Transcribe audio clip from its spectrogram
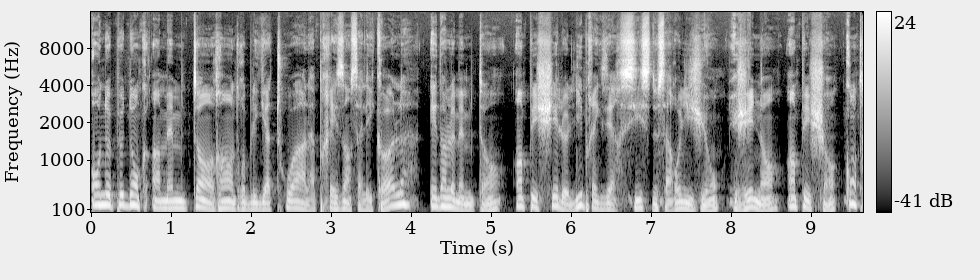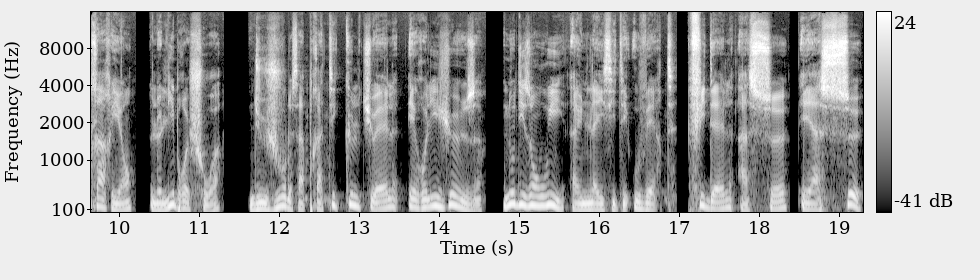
On ne peut donc en même temps rendre obligatoire la présence à l'école et dans le même temps empêcher le libre exercice de sa religion, gênant, empêchant, contrariant le libre choix du jour de sa pratique cultuelle et religieuse. Nous disons oui à une laïcité ouverte, fidèle à ceux et à ceux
